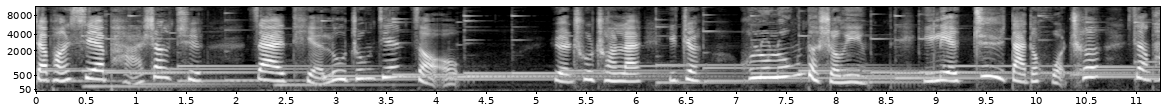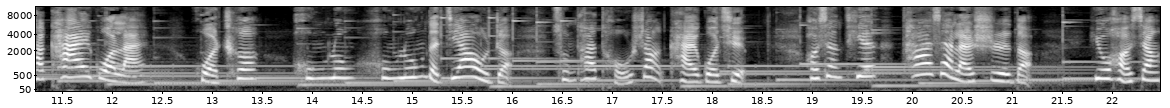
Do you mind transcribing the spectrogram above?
小螃蟹爬上去，在铁路中间走。远处传来一阵轰隆隆的声音。一列巨大的火车向它开过来，火车轰隆轰隆地叫着，从它头上开过去，好像天塌下来似的，又好像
